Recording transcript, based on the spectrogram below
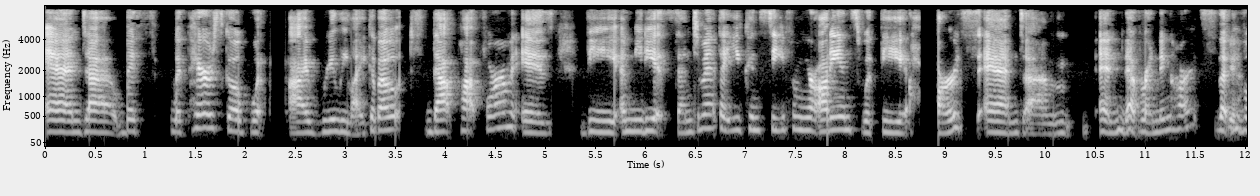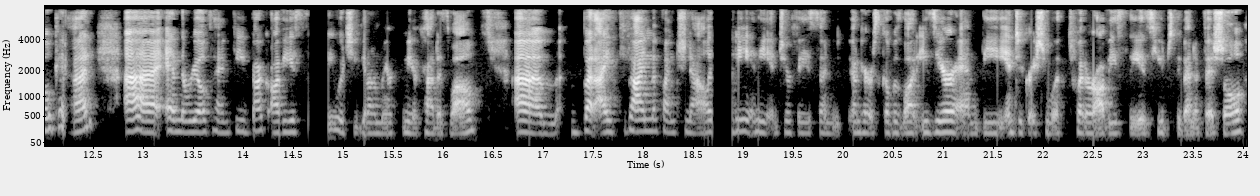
And uh, with with Periscope, what I really like about that platform is the immediate sentiment that you can see from your audience with the hearts and um, and never-ending hearts that yeah. people can add, uh, and the real-time feedback, obviously, which you get on Meerkat as well. Um, but I find the functionality and the interface on, on, Periscope is a lot easier, and the integration with Twitter obviously is hugely beneficial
